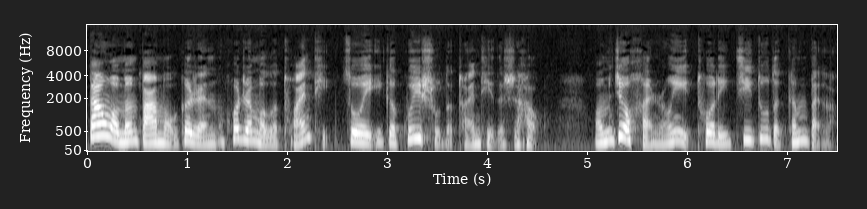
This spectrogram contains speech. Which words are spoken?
当我们把某个人或者某个团体作为一个归属的团体的时候，我们就很容易脱离基督的根本了。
